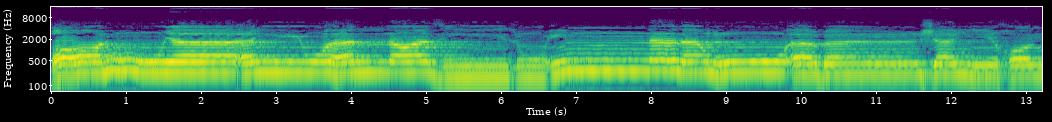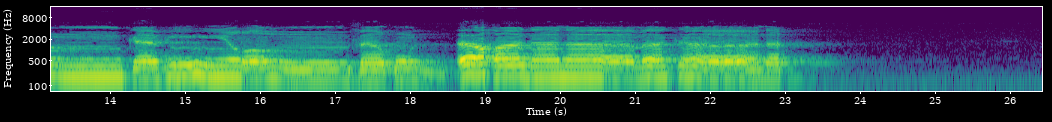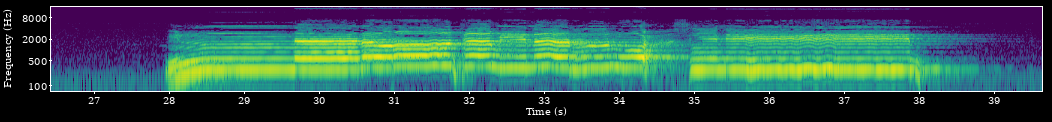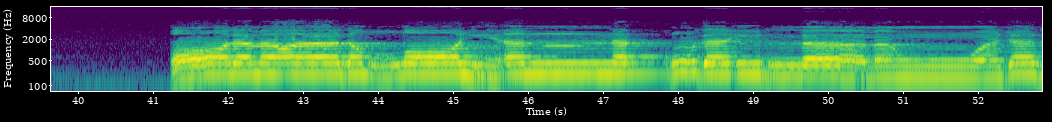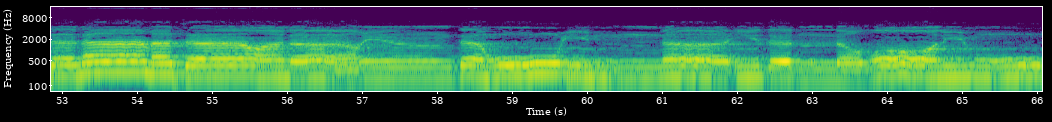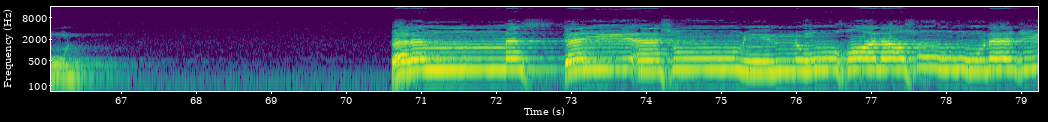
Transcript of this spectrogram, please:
قالوا يا أيها العزيز إن له أبا شيخا كبيرا فخذ أحدنا مَكَانَهُ. فمعاذ الله أن نأخذ إلا من وجدنا متاعنا عنده. إنا إذا لظالمون. استيأسوا منه خلصوا نجيا.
